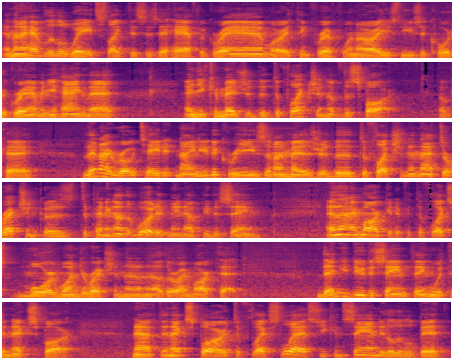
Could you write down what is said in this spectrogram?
And then I have little weights, like this is a half a gram, or I think for F1R I used to use a quarter gram, and you hang that. and you can measure the deflection of the spar. Okay? Then I rotate it 90 degrees and I measure the deflection in that direction because depending on the wood it may not be the same. And then I mark it. If it deflects more in one direction than another, I mark that. Then you do the same thing with the next spar. Now if the next spar deflects less, you can sand it a little bit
